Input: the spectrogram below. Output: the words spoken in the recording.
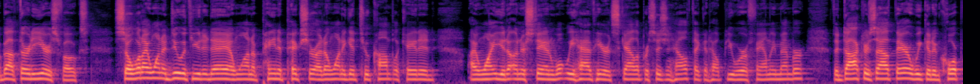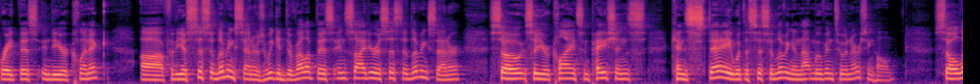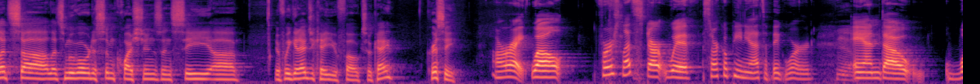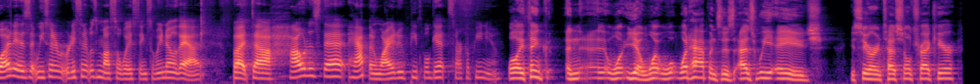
about 30 years, folks. So what I want to do with you today, I want to paint a picture. I don't want to get too complicated. I want you to understand what we have here at Scala Precision Health that could help you or a family member. The doctors out there, we could incorporate this into your clinic uh, for the assisted living centers, we could develop this inside your assisted living center so, so your clients and patients can stay with assisted living and not move into a nursing home. So let's, uh, let's move over to some questions and see uh, if we can educate you folks, okay? Chrissy. All right. Well, first let's start with sarcopenia. That's a big word. Yeah. And uh, what is it? We said already said it was muscle wasting, so we know that. But uh, how does that happen? Why do people get sarcopenia? Well, I think, and uh, what, yeah, what, what happens is as we age, you see our intestinal tract here.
